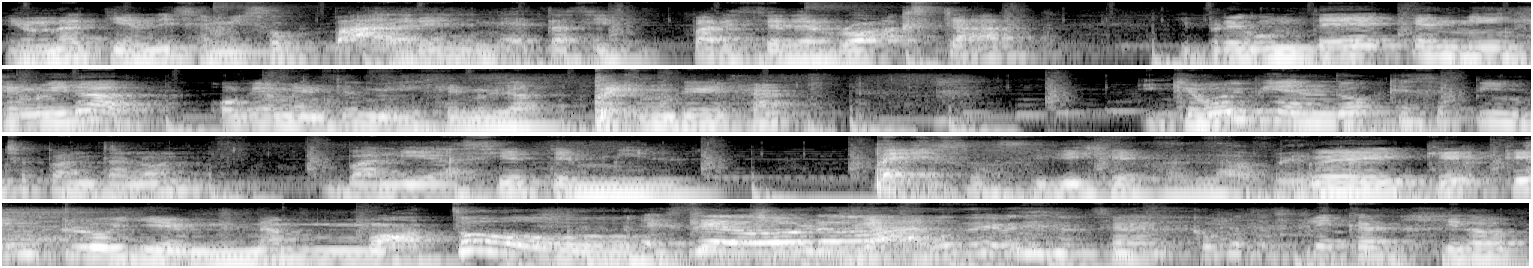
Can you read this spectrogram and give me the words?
en una tienda y se me hizo padre, neta, así parecía de rockstar. Y pregunté en mi ingenuidad, obviamente en mi ingenuidad pendeja, y que voy viendo que ese pinche pantalón valía 7 mil pesos. Y dije, A la verga. güey, ¿qué, qué incluye? ¿Una moto? Es ¿Qué de oro. O sea, ¿cómo te explicas? Digo,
